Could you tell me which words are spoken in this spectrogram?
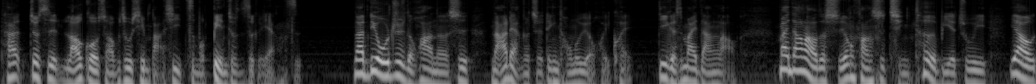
它就是老狗耍不出新把戏，怎么变就是这个样子。那六日的话呢，是哪两个指定通路有回馈？第一个是麦当劳，麦当劳的使用方式，请特别注意，要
